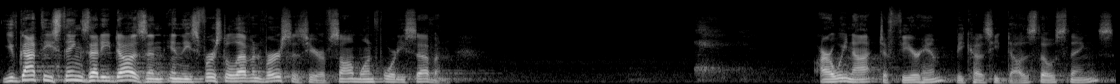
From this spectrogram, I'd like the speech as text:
You've got these things that He does in, in these first 11 verses here of Psalm 147. Are we not to fear Him because He does those things?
